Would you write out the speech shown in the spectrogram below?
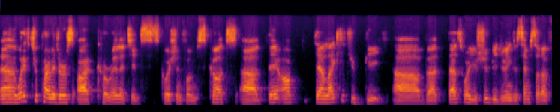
Uh, what if two parameters are correlated? Question from Scott. Uh, they are they're likely to be, uh, but that's where you should be doing the same sort of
